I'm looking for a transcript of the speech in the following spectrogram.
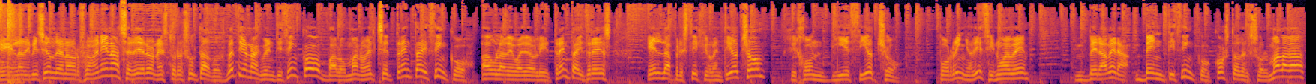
En la división de honor femenina se dieron estos resultados. Betionac 25, Balonmano Elche 35, Aula de Valladolid 33, Elda Prestigio 28, Gijón 18, Porriño 19, Veravera 25, Costa del Sol Málaga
